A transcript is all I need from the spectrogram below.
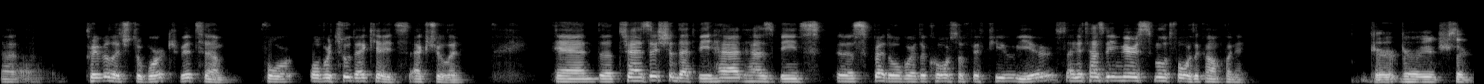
uh, privilege to work with him for over two decades, actually. And the transition that we had has been uh, spread over the course of a few years, and it has been very smooth for the company. Very, very interesting.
